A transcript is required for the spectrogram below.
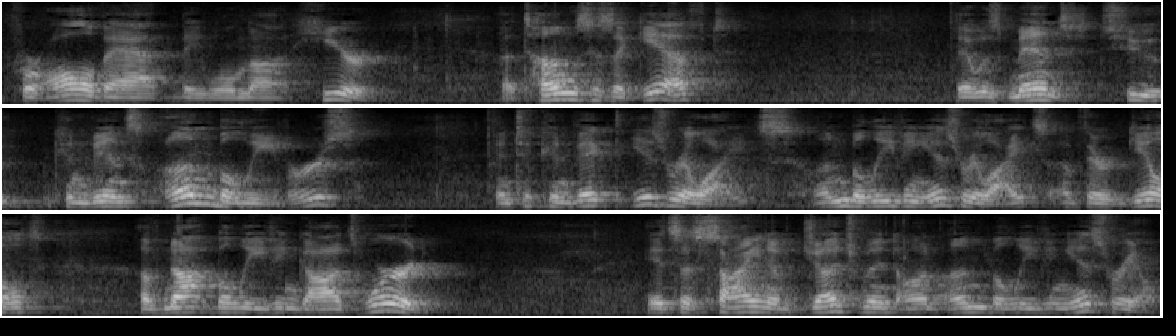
for all that they will not hear. Uh, tongues is a gift that was meant to convince unbelievers and to convict Israelites, unbelieving Israelites, of their guilt of not believing God's word. It's a sign of judgment on unbelieving Israel,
